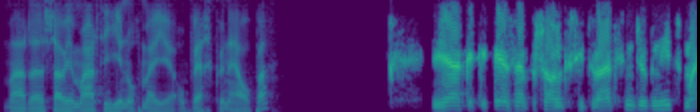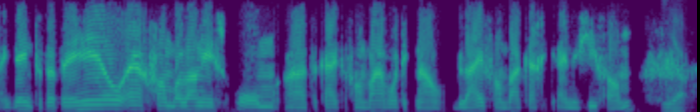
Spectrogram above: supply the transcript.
Maar zou je Maarten hier nog mee op weg kunnen helpen? Ja, kijk, ik ken zijn persoonlijke situatie natuurlijk niet. Maar ik denk dat het heel erg van belang is om eh, te kijken van waar word ik nou blij van? Waar krijg ik energie van? Ja,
